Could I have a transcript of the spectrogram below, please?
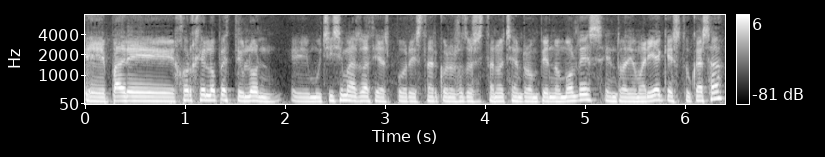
Eh, padre Jorge López Teulón, muchísimas gracias por estar con nosotros esta noche en Rompiendo Moldes, en Radio María, que es tu casa,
